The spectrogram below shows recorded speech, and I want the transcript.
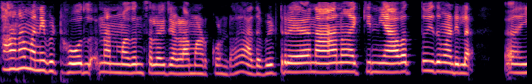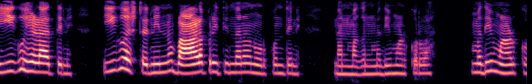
ತಾನ ಮನೆ ಬಿಟ್ಟು ಹೋದ್ಲು. ನನ್ನ ಮಗನ ಸಲ ಜಗಳ ಮಾಡ್ಕೊಂಡು. ಅದು ಬಿಟ್ಟರೆ ನಾನು ಆಕಿನ ಯಾವತ್ತೂ ಇದು ಮಾಡಿಲ್ಲ. ಈಗೂ ಹೇಳತ್ತೀನಿ ಈಗೂ ಅಷ್ಟೇ. ನಿನ್ನೂ ಭಾಳ ಪ್ರೀತಿಯಿಂದನೂ ನೋಡ್ಕೊತೀನಿ. ನನ್ನ ಮಗನ ಮದುವೆ ಮಾಡ್ಕೊರುವ. ಮದುವೆ ಮಾಡ್ಕೊ.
